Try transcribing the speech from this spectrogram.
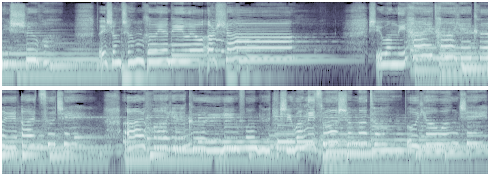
你失望，悲伤成河也逆流希望你爱他也可以爱自己，爱花也可以迎风雨。希望你做什么都不要忘记，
